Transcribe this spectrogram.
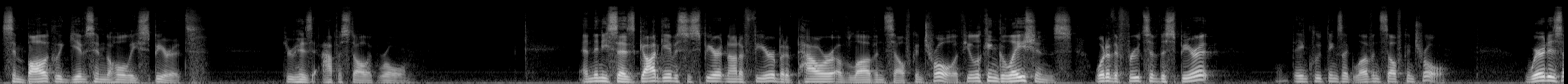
symbolically gives him the Holy Spirit through his apostolic role. And then he says, God gave us a spirit not of fear, but of power, of love, and self control. If you look in Galatians, what are the fruits of the Spirit? They include things like love and self control. Where does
